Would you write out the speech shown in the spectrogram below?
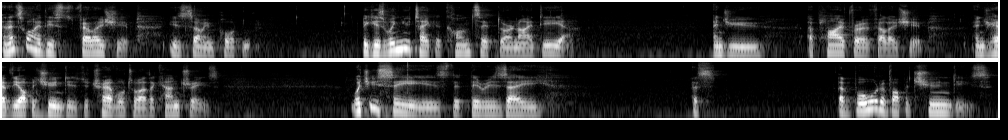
And that's why this fellowship is so important. Because when you take a concept or an idea and you apply for a fellowship and you have the opportunity to travel to other countries, what you see is that there is a a, a board of opportunities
